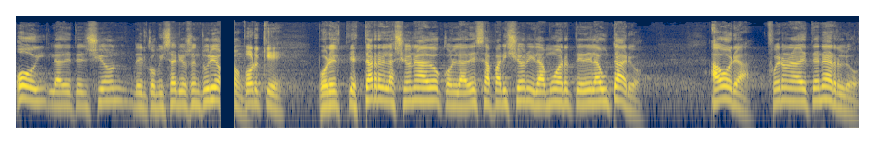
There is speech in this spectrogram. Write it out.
hoy la detención del comisario Centurión ¿Por qué? Por el que está relacionado con la desaparición y la muerte de Lautaro. Ahora, fueron a detenerlo,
